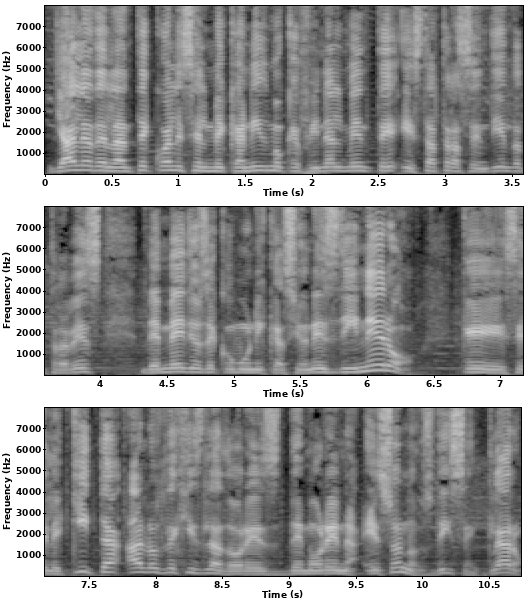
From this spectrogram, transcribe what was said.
Ya le adelanté cuál es el mecanismo que finalmente está trascendiendo a través de medios de comunicación. Es dinero que se le quita a los legisladores de Morena. Eso nos dicen, claro.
